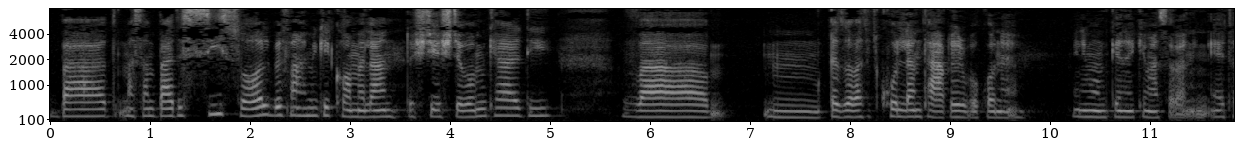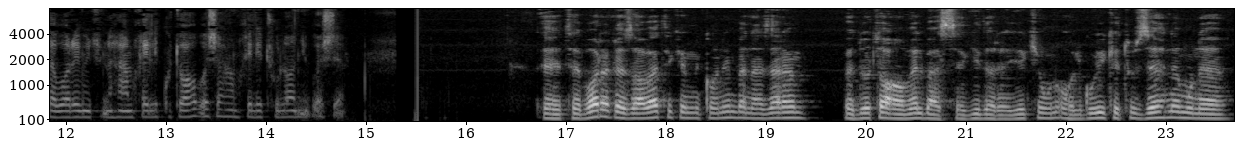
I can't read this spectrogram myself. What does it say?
بعد مثلا بعد سی سال بفهمی که کاملا داشتی اشتباه می‌کردی و قضاوتت کلا تغییر بکنه. یعنی ممکنه که مثلا این اعتباره می‌تونه هم خیلی کوتاه باشه هم خیلی طولانی باشه. اعتبار قضاوتی که می‌کنیم به نظرم به دو تا عامل بستگی داره. یکی اون الگویی که تو ذهنمونه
